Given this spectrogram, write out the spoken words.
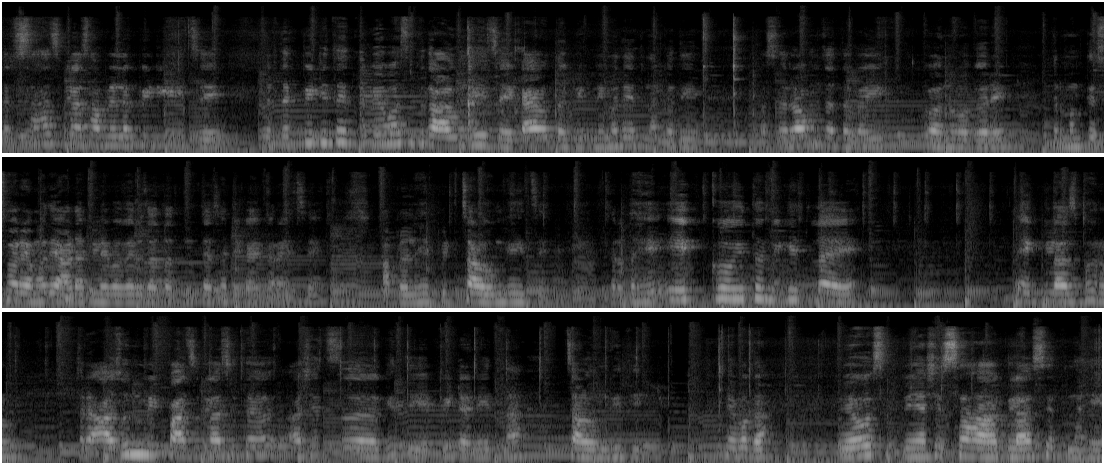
तर सहाच ग्लास आपल्याला पीठ घ्यायचंय. तर त्या पिठीत आहेत ना व्यवस्थित गाळून घ्यायचंय. काय होतं किडनीमध्ये आहेत ना कधी असं राहून जातं काही कण वगैरे तर मग ते सोऱ्यामध्ये अडकले वगैरे जातात त्यासाठी काय करायचंय? आपल्याला हे पीठ चाळून घ्यायचंय. तर आता हे एक इथं मी घेतलं आहे एक ग्लास भरून. तर अजून मी पाच ग्लास इथं असेच घेते पीठ आणि इथं चाळून घेते. हे बघा व्यवस्थित मी असे सहा ग्लास आहेत ना हे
